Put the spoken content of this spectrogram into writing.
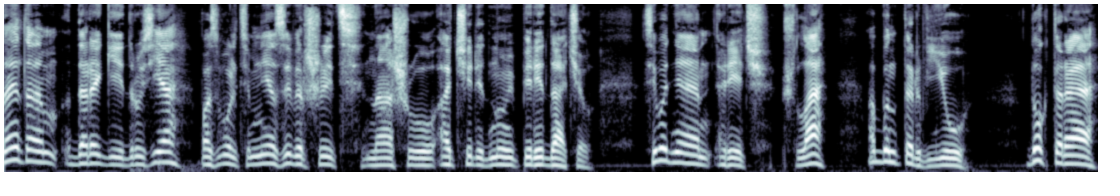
На этом, дорогие друзья, позвольте мне завершить нашу очередную передачу. Сегодня речь шла об интервью доктора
